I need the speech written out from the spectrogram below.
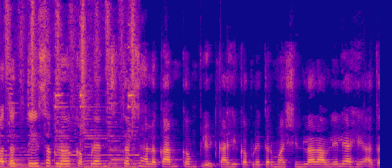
आता ते सगळं कपड्यांचं तर झालं काम कंप्लीट काही कपडे तर मशीनला लावलेले आहे. आता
